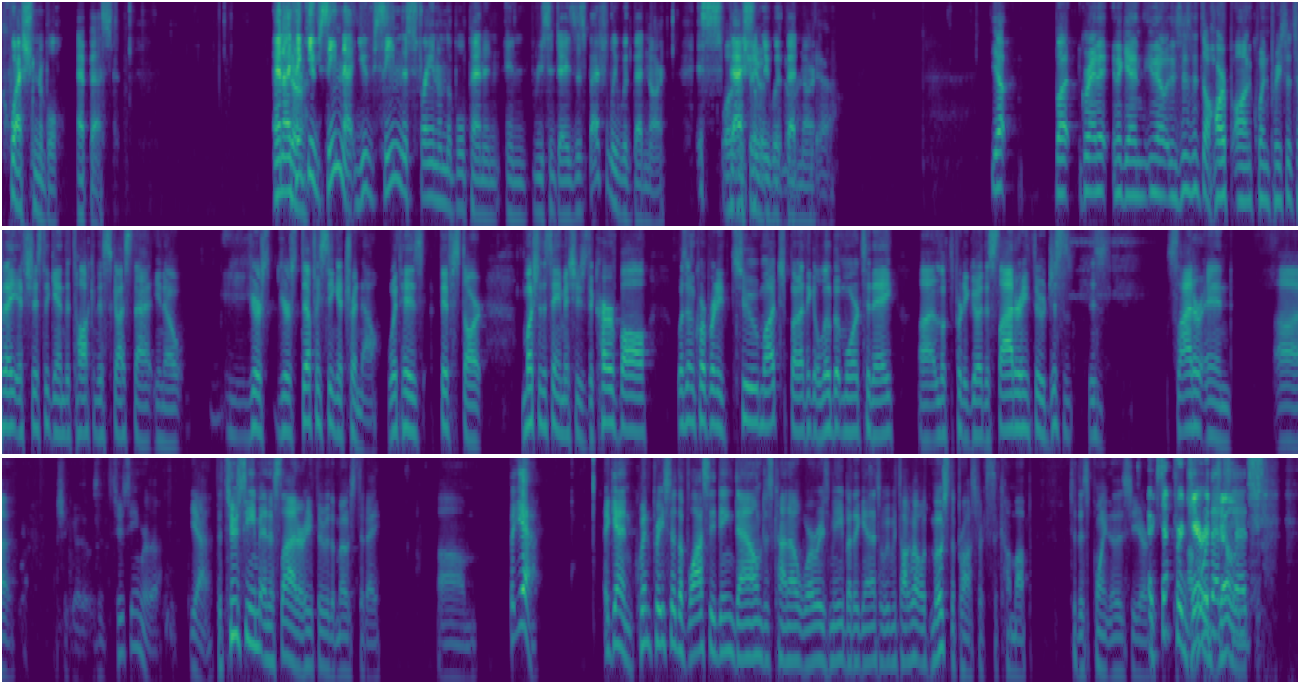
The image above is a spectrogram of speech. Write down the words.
questionable at best and sure. I think you've seen that. You've seen the strain on the bullpen in, in recent days, especially with Bednar. Especially with, with Bednar. Bednar. Yeah. Yep. But granted, and again, you know, this isn't to harp on Quinn Priester today. It's just again to talk and discuss that, you know, you're you're definitely seeing a trend now with his fifth start. Much of the same issues. The curveball wasn't incorporated too much, but I think a little bit more today. Uh, it looked pretty good. The slider he threw just his slider and uh should go. Was it the two seam or the yeah the two seam and the slider he threw the most today. Um, but yeah, again, Quinn Priester, the velocity being down just kind of worries me. But again, that's what we've been talking about with most of the prospects to come up to this point of this year, except for uh, Jared uh, Jones, said,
